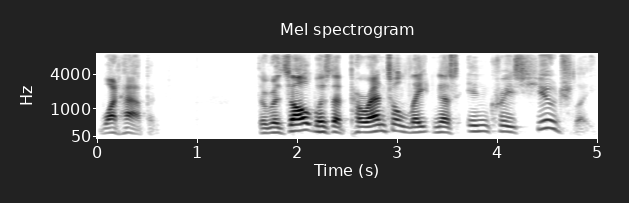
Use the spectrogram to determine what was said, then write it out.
What happened? The result was that parental lateness increased hugely,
